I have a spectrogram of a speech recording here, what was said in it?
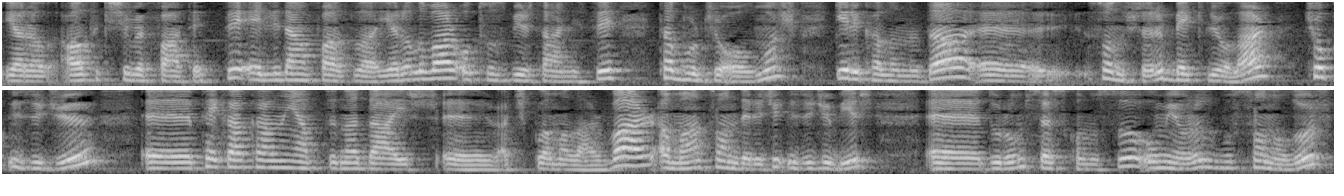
yaralı 6 kişi vefat etti. 50'den fazla yaralı var. 31 tanesi taburcu olmuş. Geri kalanı da e, sonuçları bekliyorlar. Çok üzücü. E, PKK'nın yaptığına dair e, açıklamalar var ama son derece üzücü bir e, durum söz konusu. Umuyoruz bu son olur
